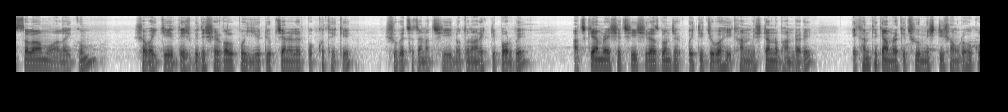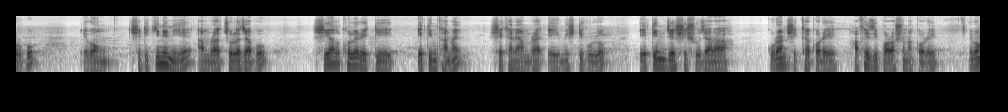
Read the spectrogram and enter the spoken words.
আসসালামু আলাইকুম। সবাইকে দেশ বিদেশের গল্প ইউটিউব চ্যানেলের পক্ষ থেকে শুভেচ্ছা জানাচ্ছি নতুন আরেকটি পর্বে। আজকে আমরা এসেছি সিরাজগঞ্জের ঐতিহ্যবাহী খান মিষ্টান্ন ভাণ্ডারে। এখান থেকে আমরা কিছু মিষ্টি সংগ্রহ করব এবং সেটি কিনে নিয়ে আমরা চলে যাব শিয়ালখোলের একটি এতিমখানায়। সেখানে আমরা এই মিষ্টিগুলো, এতিম যে শিশু যারা কোরআন শিক্ষা করে, হাফেজি পড়াশোনা করে এবং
